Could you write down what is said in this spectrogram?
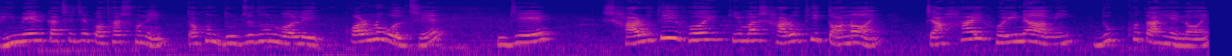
ভীমের কাছে যে কথা শোনে, তখন দুর্যোধন বলে, কর্ণ বলছে যে, সারথি হই কিংবা সারথি তনয় যাহাই হই না আমি, দুঃখ তাহে নয়।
